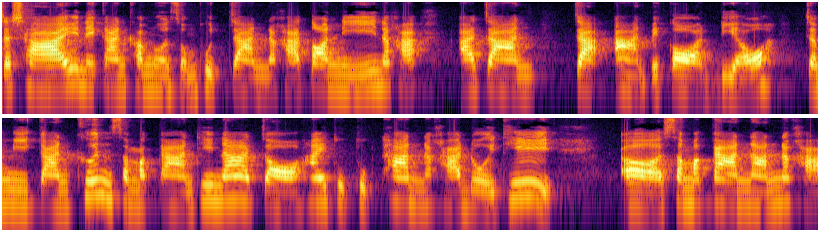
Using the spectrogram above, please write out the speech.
จะใช้ในการคำนวณสมผุดจันทร์นะคะ ตอนนี้นะคะ อาจารย์จะอ่านไปก่อน เดี๋ยวจะมีการขึ้นสมการที่หน้าจอให้ทุกๆทท่านนะคะ โดยที่สมการนั้นนะคะ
